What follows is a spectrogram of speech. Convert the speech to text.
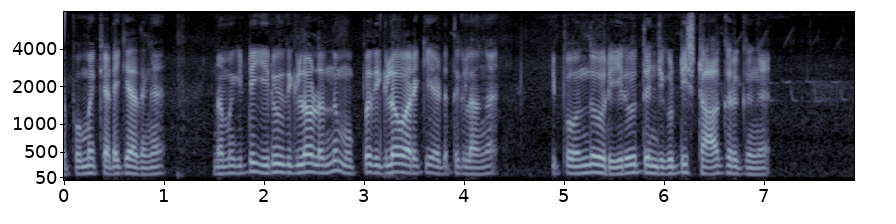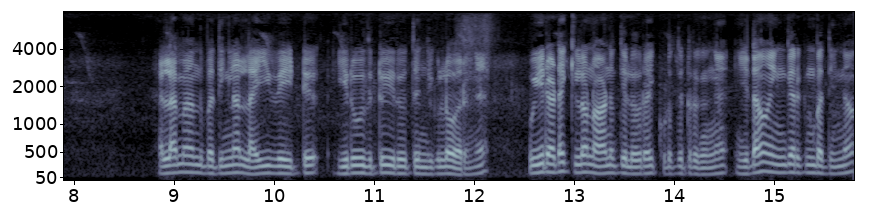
எப்போவுமே கிடைக்காதுங்க. நம்மக்கிட்ட இருபது கிலோலேருந்து முப்பது கிலோ வரைக்கும் எடுத்துக்கலாங்க. இப்போ வந்து ஒரு இருபத்தஞ்சி குட்டி ஸ்டாக் இருக்குங்க. எல்லாமே வந்து பார்த்திங்கன்னா லைவ் வெயிட்டு இருபது டு இருபத்தஞ்சுக்குள்ளே வருங்க. உயிரடை கிலோ நானூற்றி எழுபது ரூபாய்க்கு கொடுத்துட்ருக்குங்க. இடம் எங்கே இருக்குதுன்னு பார்த்தீங்கன்னா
